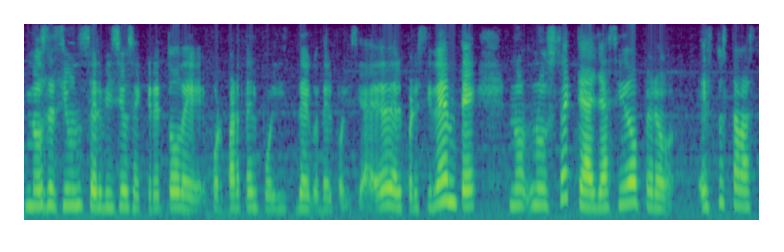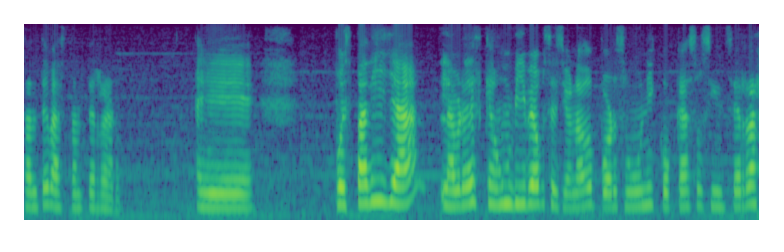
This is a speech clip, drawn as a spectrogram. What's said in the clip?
no sé si un servicio secreto de por parte del, del policía, eh, del presidente, no, no sé qué haya sido, pero esto está bastante, bastante raro. Eh, pues Padilla, la verdad es que aún vive obsesionado por su único caso sin cerrar.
